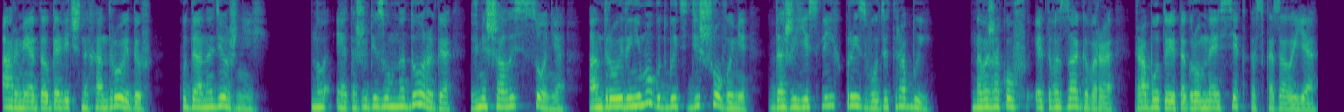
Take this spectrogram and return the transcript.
Армия долговечных андроидов куда надежней. Но это же безумно дорого, вмешалась Соня. Андроиды не могут быть дешевыми, даже если их производят рабы. На вожаков этого заговора работает огромная секта, сказала я.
